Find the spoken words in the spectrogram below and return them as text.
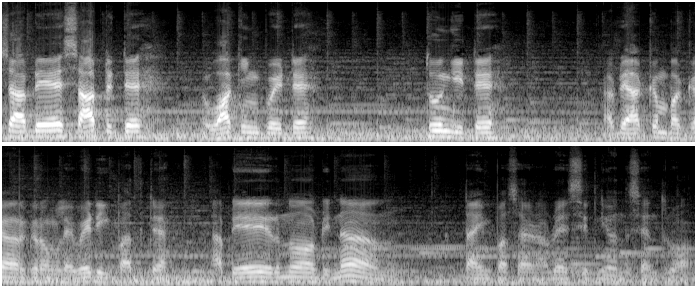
ஸோ அப்படியே சாப்பிட்டுட்டு வாக்கிங் போயிட்டு தூங்கிட்டு அப்படியே அக்கம் பக்கம் இருக்கிறவங்கள வேடிக்கை பார்த்துட்டு அப்படியே இருந்தோம் அப்படின்னா டைம் பாஸ் ஆகிடும் அப்படியே சிட்னி வந்து சேர்ந்துருவோம்.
